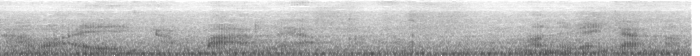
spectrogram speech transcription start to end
พาว่าไอ้กลับบ้านแล้ว นอนในเวียงจันทน์เนาะ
